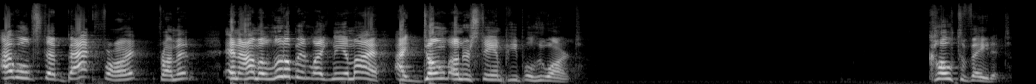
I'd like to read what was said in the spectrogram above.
I won't step back for it, from it. And I'm a little bit like Nehemiah. I don't understand people who aren't. Cultivate it,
